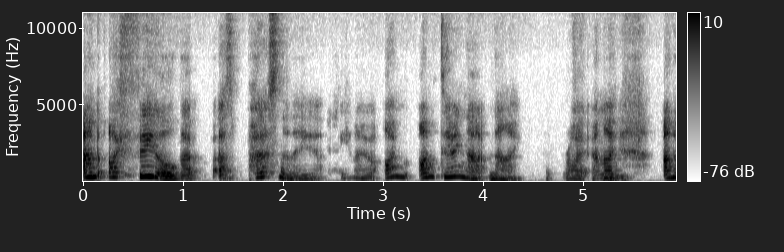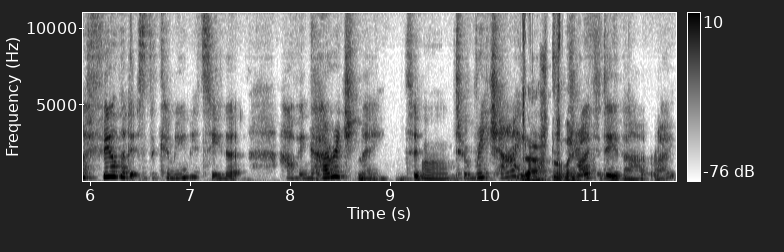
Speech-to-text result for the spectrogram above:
and i feel that as personally you know i'm i'm doing that now right and mm. i and i feel that it's the community that have encouraged me to mm. to reach out definitely to try to do that right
